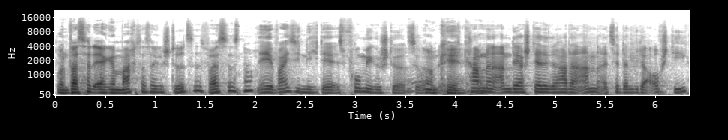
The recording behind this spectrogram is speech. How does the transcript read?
Und was hat er gemacht, dass er gestürzt ist? Weißt du das noch? Nee, weiß ich nicht, der ist vor mir gestürzt. Und Okay. Ich kam dann an der Stelle gerade an, als er dann wieder aufstieg.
